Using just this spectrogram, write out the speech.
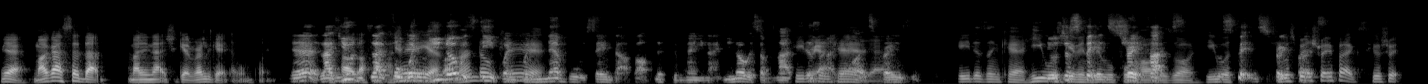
yeah, my guy said that Man United should get relegated at one point. Yeah, like That's you, how- that's like how- but when, Yeah, yeah, you know it's deep when, when Neville is saying that about flipping Man United. You know it's a mad. He doesn't Yeah, care. yeah, It's yeah. crazy. He doesn't care. He, He was, was just giving spitting Liverpool straight hard facts. as well. He He was spitting straight. he was spitting facts. straight facts. He was straight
